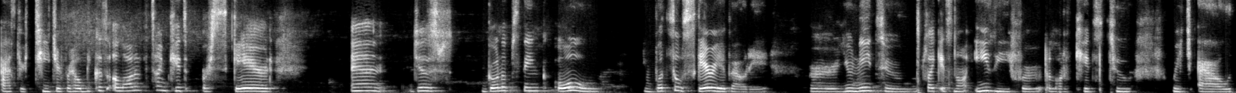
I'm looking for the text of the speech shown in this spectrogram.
ask your teacher for help because a lot of the time kids are scared and just grown ups think, Oh, what's so scary about it? Or you need to like it's not easy for a lot of kids to reach out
